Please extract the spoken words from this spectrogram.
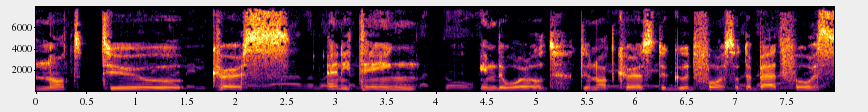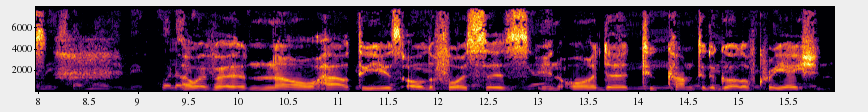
Not to curse anything in the world. Do not curse the good force or the bad force. however, know how to use all the forces in order to come to the goal of creation,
